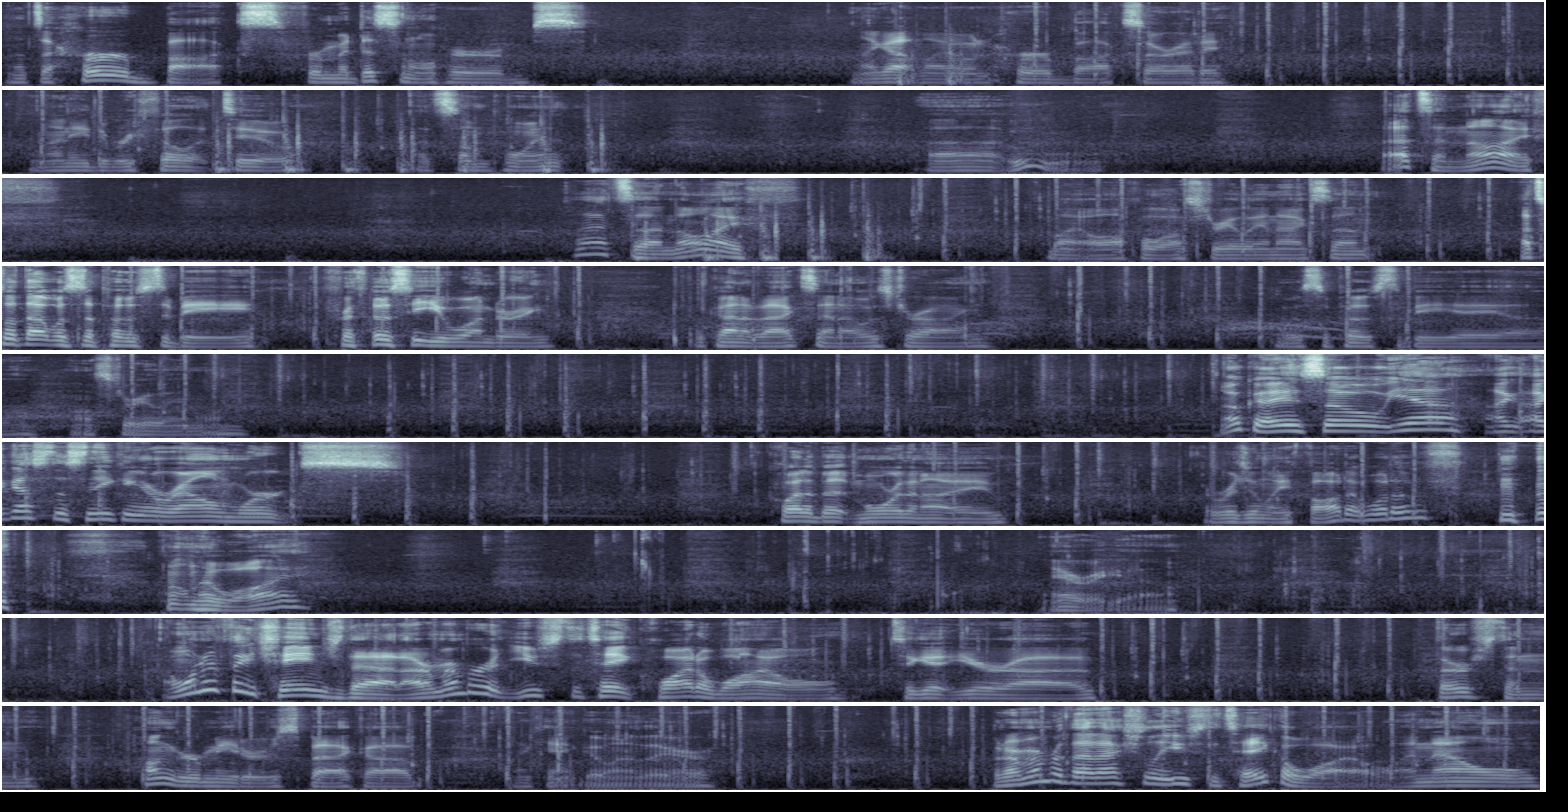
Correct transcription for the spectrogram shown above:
That's a herb box for medicinal herbs. I got my own herb box already. And I need to refill it too, at some point. Uh, ooh. That's a knife. That's a knife. My awful Australian accent. That's what that was supposed to be, for those of you wondering what kind of accent I was trying. It was supposed to be a uh, Australian one. Okay, so yeah, I, I, guess the sneaking around works quite a bit more than I originally thought it would have. I don't know why. There we go. I wonder if they changed that. I remember it used to take quite a while to get your uh, thirst and hunger meters back up. I can't go into there. But I remember that actually used to take a while, and now...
